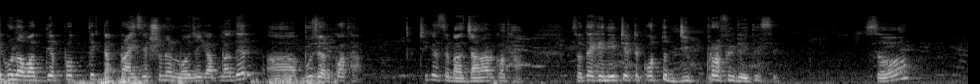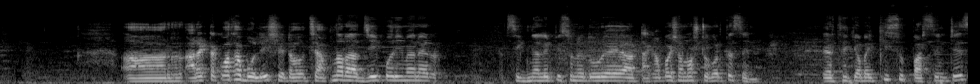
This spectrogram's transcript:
এগুলো বাদ দিয়ে প্রত্যেকটা প্রাইস লজিক আপনাদের বোঝার কথা। ঠিক আছে? বা জানার কথা। সো দেখেন, এটা একটা কত ডিপ প্রফিট হইতেছে। সো আর আরেকটা কথা বলি, সেটা হচ্ছে আপনারা যে পরিমাণের সিগন্যালের পিছনে দৌড়ে আর টাকা পয়সা নষ্ট করতেছেন, এর থেকে আবার কিছু পার্সেন্টেজ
